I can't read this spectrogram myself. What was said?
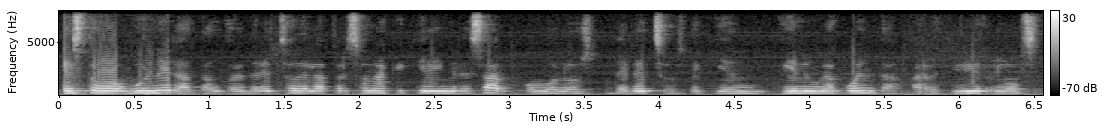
Esto vulnera tanto el derecho de la persona que quiere ingresar como los derechos de quien tiene una cuenta a recibir los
